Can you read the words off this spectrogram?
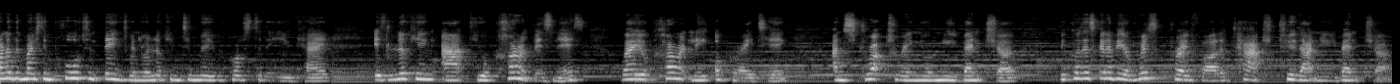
one of the most important things when you're looking to move across to the UK is looking at your current business, where you're currently operating, and structuring your new venture because there's going to be a risk profile attached to that new venture.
